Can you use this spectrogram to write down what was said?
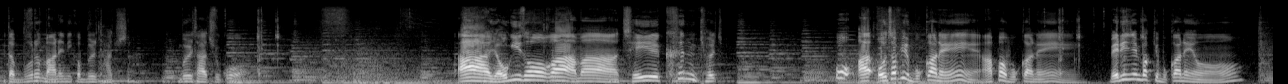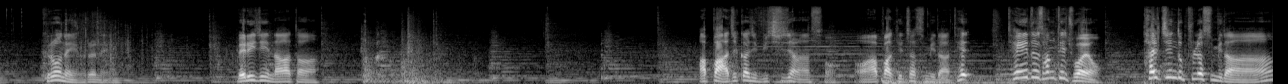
일단 물은 많으니까 물 다 주자. 물 다 주고. 아 여기서가 아마 제일 큰 결... 어? 아 어차피 못 가네. 아빠 못 가네. 메리진밖에 못 가네요. 그러네 그러네. 메리진 나갔다 아빠 아직까지 미치지 않았어. 어 아빠 괜찮습니다. 테, 테드 상태 좋아요. 탈진도 풀렸습니다.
